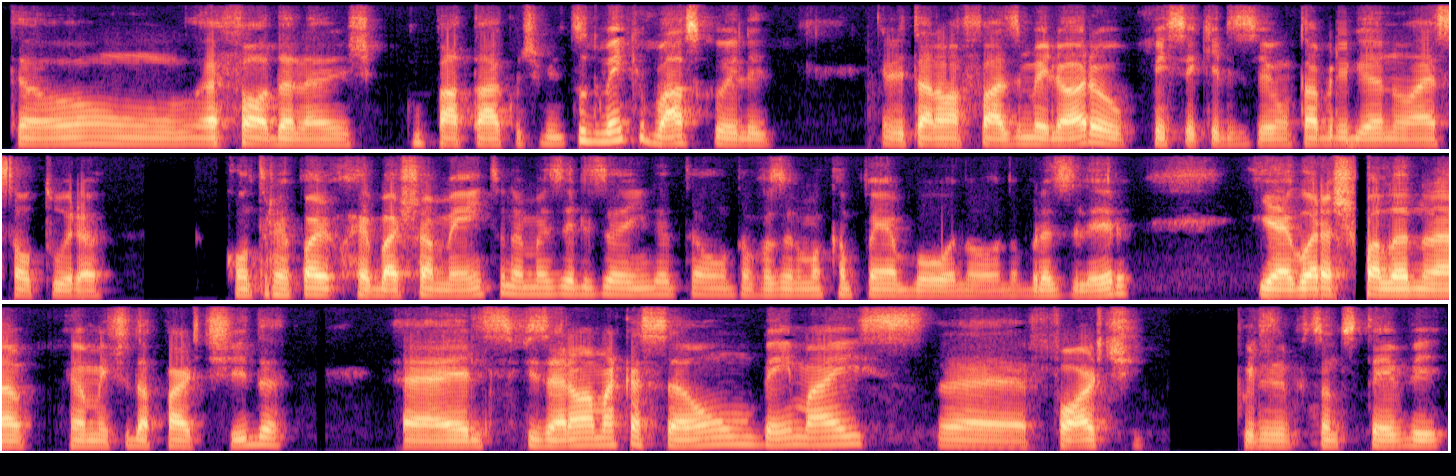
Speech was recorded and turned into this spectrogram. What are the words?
Então, é foda, né? A gente empatar com o time. Tudo bem que o Vasco, ele, ele tá numa fase melhor. Eu pensei que eles iam estar tá brigando a essa altura contra o rebaixamento, né? Mas eles ainda estão fazendo uma campanha boa no, no brasileiro. E agora, acho falando né, realmente da partida, é, eles fizeram uma marcação bem mais é, forte. Por exemplo, o Santos teve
